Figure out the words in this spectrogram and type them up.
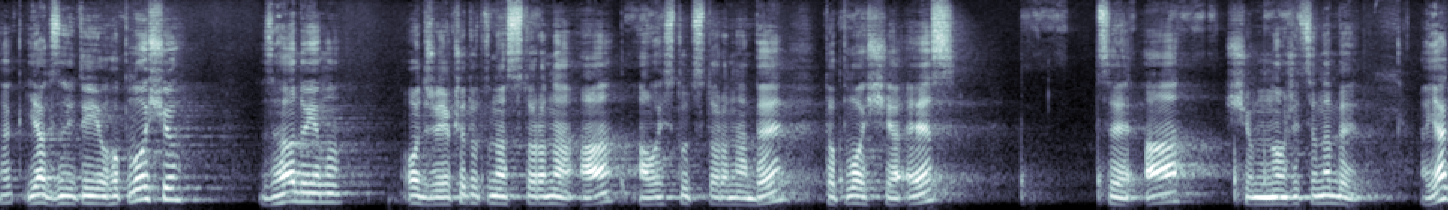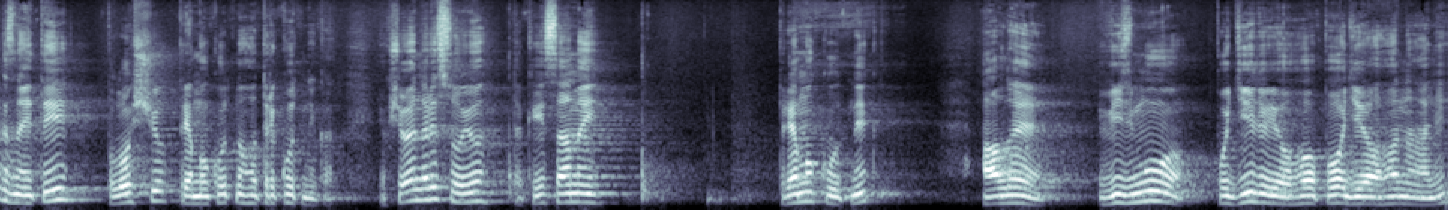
Так, Як знайти його площу? Згадуємо. Отже, якщо тут у нас сторона А, а ось тут сторона Б, то площа С це А, що множиться на Б. А як знайти площу прямокутного трикутника? Якщо я нарисую такий самий прямокутник, але візьму, поділю його по діагоналі.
